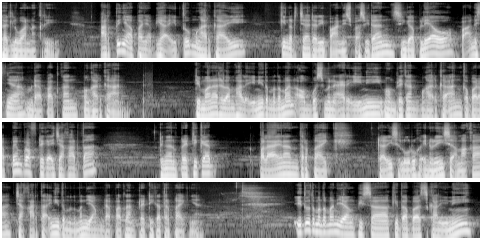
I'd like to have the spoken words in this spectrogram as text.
dari luar negeri. Artinya banyak pihak itu menghargai kinerja dari Pak Anies Baswedan sehingga beliau, Pak Aniesnya mendapatkan penghargaan. Di mana dalam hal ini teman-teman Ombudsman RI ini memberikan penghargaan kepada Pemprov DKI Jakarta dengan predikat pelayanan terbaik dari seluruh Indonesia. Maka Jakarta ini teman-teman yang mendapatkan predikat terbaiknya. Itu teman-teman yang bisa kita bahas kali ini.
